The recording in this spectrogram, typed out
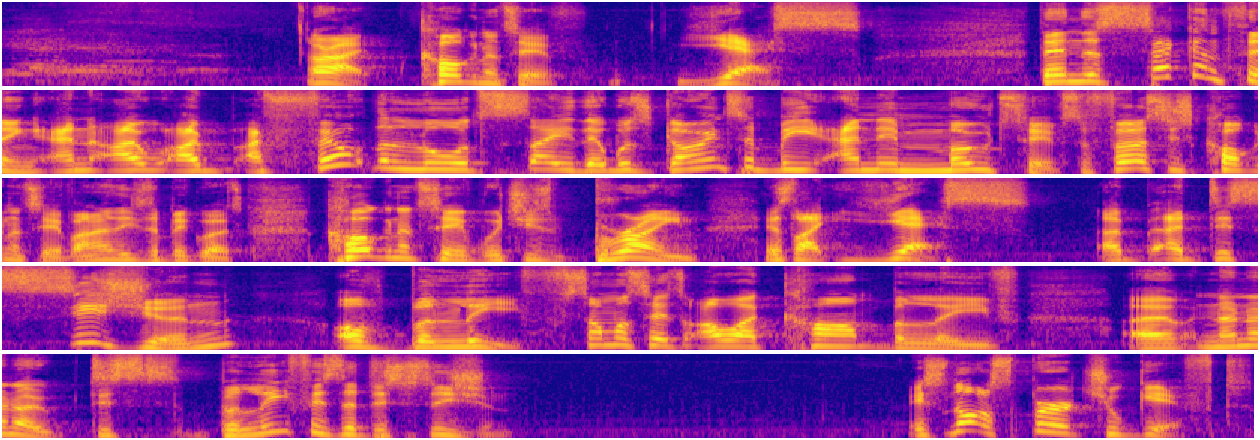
yes. All right, cognitive, yes. Then the second thing, and I, I, I, felt the Lord say there was going to be an emotive. So, first is cognitive. I know these are big words. Cognitive, which is brain, is like yes, a, a decision of belief. Someone says, Oh, I can't believe. Uh, no, no, no. Dis- belief is a decision, it's not a spiritual gift.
